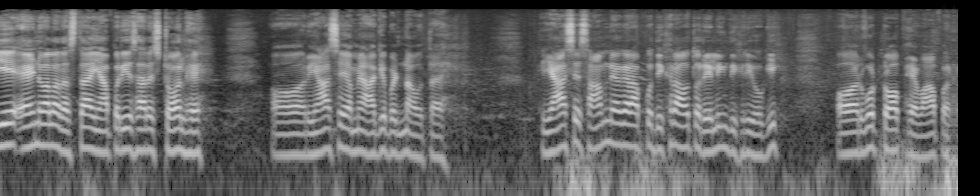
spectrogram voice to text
ये एंड वाला रास्ता है, यहाँ पर ये सारे स्टॉल है और यहाँ से हमें आगे बढ़ना होता है। यहाँ से सामने अगर आपको दिख रहा हो तो रेलिंग दिख रही होगी और वो टॉप है वहाँ पर।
